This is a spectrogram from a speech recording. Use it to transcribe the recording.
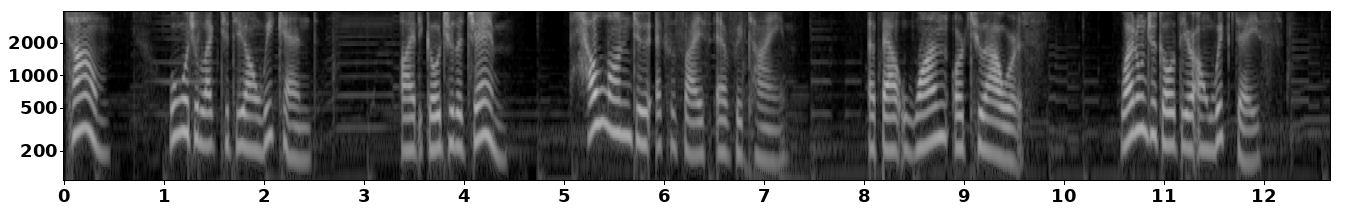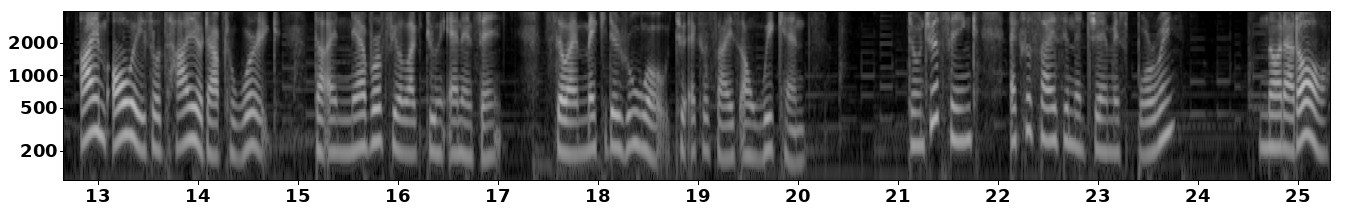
Tom, what would you like to do on weekend? I'd go to the gym. How long do you exercise every time? About one or two hours. Why don't you go there on weekdays? I am always so tired after work that I never feel like doing anything, so I make it a rule to exercise on weekends. Don't you think exercising in the gym is boring? Not at all.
